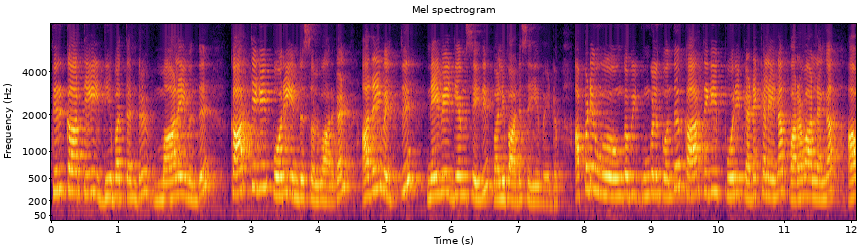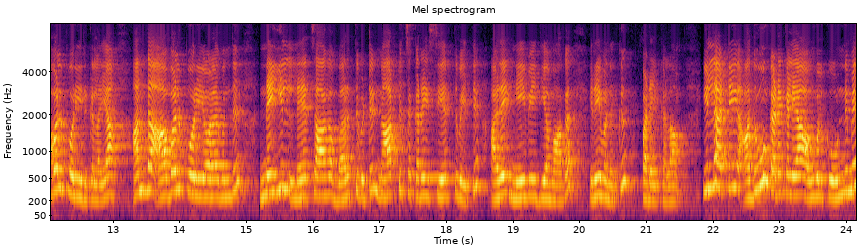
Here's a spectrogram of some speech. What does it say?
திருக்கார்த்திகை தீபத்தன்று மாலை வந்து கார்த்திகை பொறி என்று சொல்வார்கள். அதை வைத்து நெய்வேத்தியம் செய்து வழிபாடு செய்ய வேண்டும். அப்படி உங்க வீ- உங்களுக்கு வந்து கார்த்திகை பொறி கிடைக்கலைன்னா பரவாயில்லைங்க. அவல் பொறி இருக்கு இல்லையா அந்த அவல் பொரியோட வந்து நெய்யில் லேசாக வறுத்துவிட்டு நாட்டு சர்க்கரை சேர்த்து வைத்து அதை நெய்வேத்தியமாக இறைவனுக்கு படைக்கலாம். இல்லாட்டி அதுவும் கிடைக்கலையா? உங்களுக்கு ஒன்றுமே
